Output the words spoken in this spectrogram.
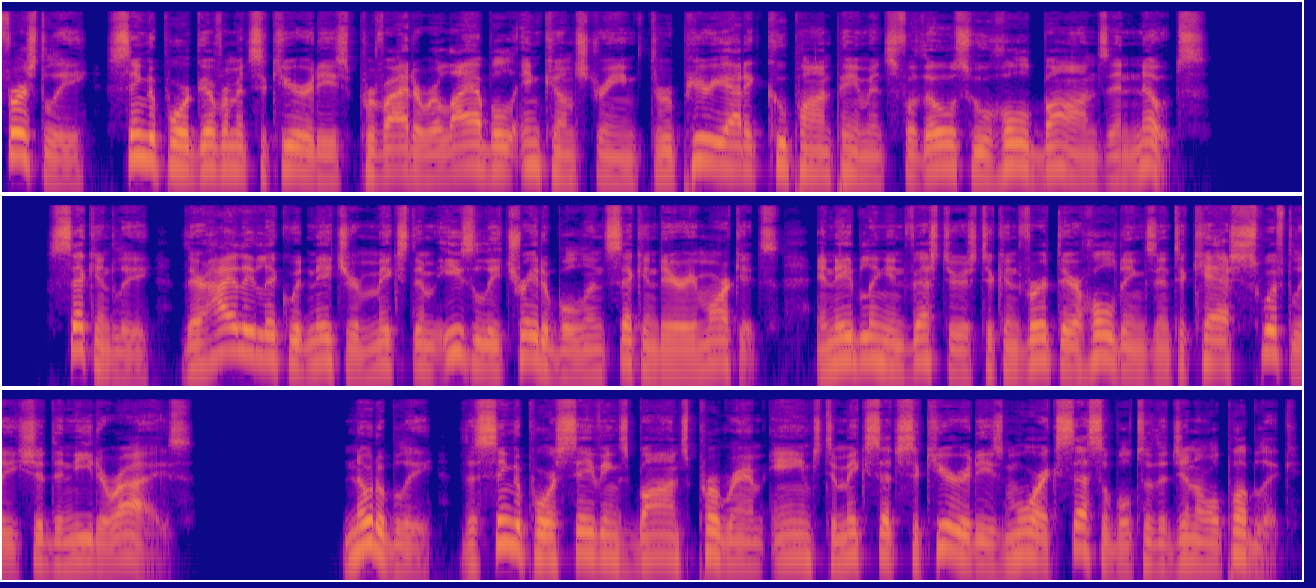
Firstly, Singapore government securities provide a reliable income stream through periodic coupon payments for those who hold bonds and notes. Secondly, their highly liquid nature makes them easily tradable in secondary markets, enabling investors to convert their holdings into cash swiftly should the need arise. Notably, the Singapore Savings Bonds program aims to make such securities more accessible to the general public.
